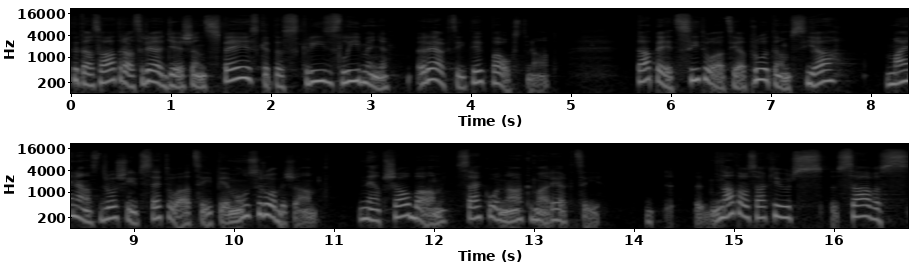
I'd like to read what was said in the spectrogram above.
ka tās ātrās reaģēšanas spējas, ka tas krīzes līmeņa reakcija tiek paaugstināta. Tāpēc situācijā, protams, ja mainās drošības situācija pie mūsu robežām, neapšaubāmi seko nākamā reakcija. NATO saka, jūs savas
